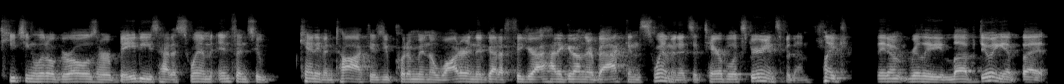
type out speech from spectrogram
teaching little girls or babies how to swim infants who can't even talk is you put them in the water and they've got to figure out how to get on their back and swim and it's a terrible experience for them like they don't really love doing it but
